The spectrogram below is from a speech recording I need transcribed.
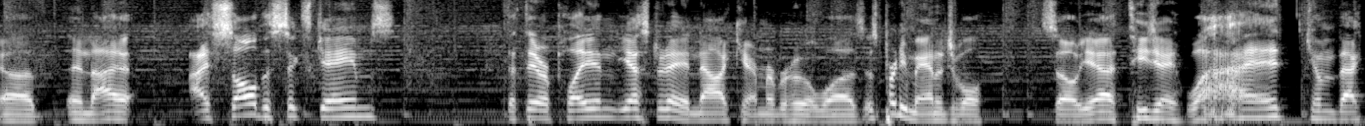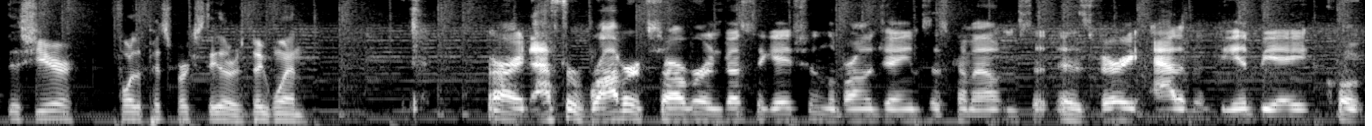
Uh, and I, I saw the six games that they were playing yesterday, and now I can't remember who it was. It was pretty manageable. So yeah, TJ Watt coming back this year for the Pittsburgh Steelers, big win. All right. After Robert Sarver investigation, LeBron James has come out and is very adamant. The NBA, quote,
